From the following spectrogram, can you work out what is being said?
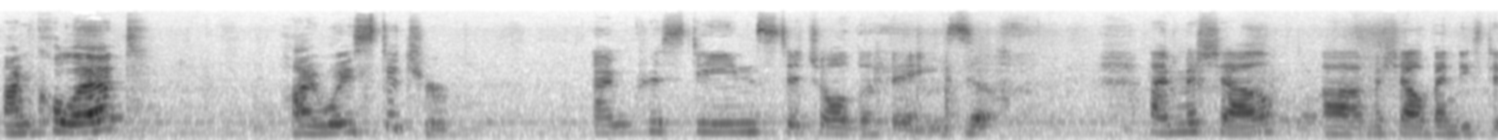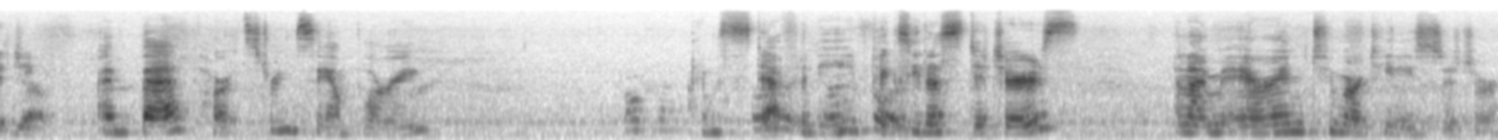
I'm Colette, Highway Stitcher. I'm Christine, stitch all the things. I'm Michelle, uh, Michelle Bendy Stitching. I'm Beth, Heartstring Samplery. Okay. I'm Stephanie, Pixie Dust Stitchers. And I'm Erin, Two Martini Stitcher.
